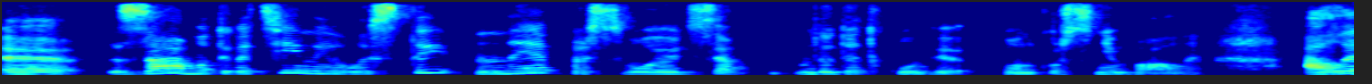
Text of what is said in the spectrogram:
е, за мотиваційні листи не присвоюються додаткові конкурсні бали, але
